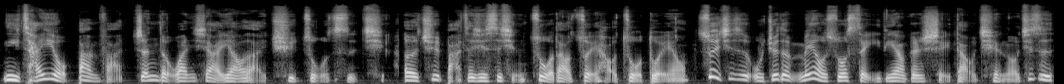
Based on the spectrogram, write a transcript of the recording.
你才有办法真的弯下腰来去做事情，而去把这些事情做到最好做对哦。所以其实我觉得没有说谁一定要跟谁道歉哦。其实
